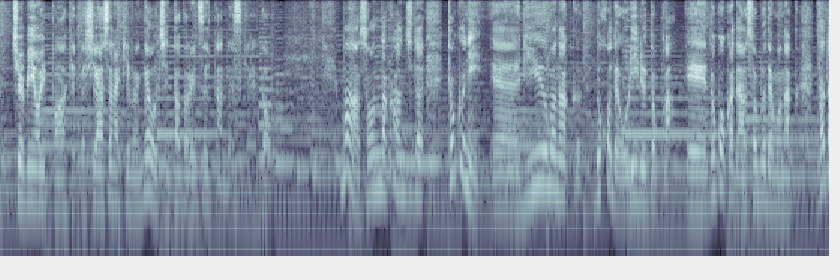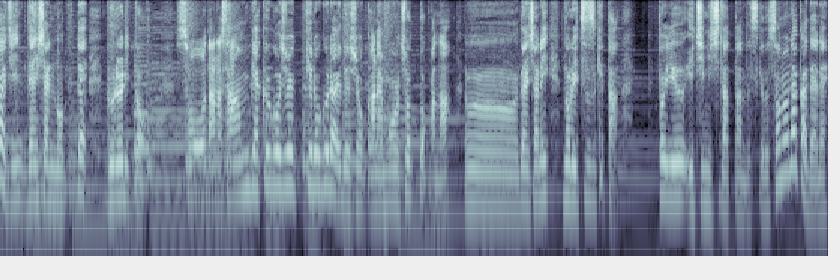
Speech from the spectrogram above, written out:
ー、中瓶を1本開けて幸せな気分でお家にたどり着いたんですけれど、まあそんな感じで特に、えー、理由もなくどこで降りるとか、えー、どこかで遊ぶでもなくただ電車に乗ってぐるりとそうだな350キロぐらいでしょうかねもうちょっとかなうん電車に乗り続けたという一日だったんですけどその中でね、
